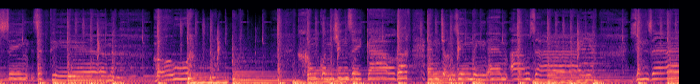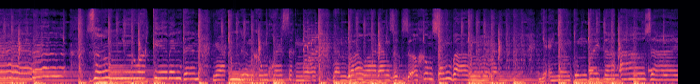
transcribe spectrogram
sinh rất thiền oh. không quân jean dây cao gót, em chọn riêng mình em áo dài. Duyên dáng giống như hoa kia bên thềm, ngát hương không khoe sắc màu ngàn đóa hoa đang rực rỡ không sánh bằng. Nhẹ nhàng tung bay tà áo dài,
